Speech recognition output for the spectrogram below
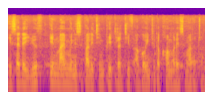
He said the youth in my municipality in Piet Retief are going to the Comrades Marathon.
